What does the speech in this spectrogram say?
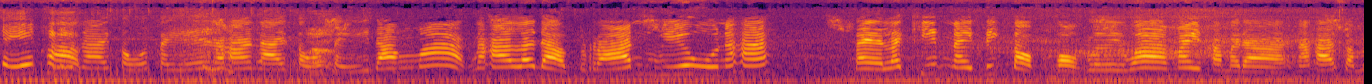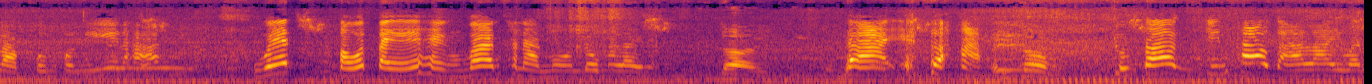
เตค่ะค่ะ นายโตเต๋นะคะ นายโตเต๋ดังมากนะคะ ระดับร้านวิวนะคะ แต่ละคลิปใน t ิ k t o k บอกเลยว่าไม่ธรรมดานะคะสำหรับคนคนนี้นะคะ เวทโตเต๋แห่งบ้านขนาดมนดมอะไรเนี่ย ได้ ได้ต้องถูกต้องกินข้าวกับอะไรวัน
